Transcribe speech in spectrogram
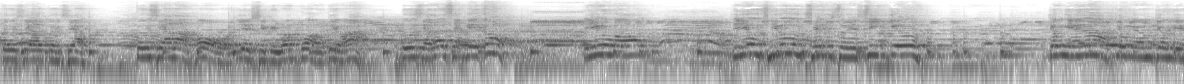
多谢，多谢，多谢啦！哦，也是给阮看好对啊！多谢咱上家讲，有王，有求千岁新旧，恭迎啊，恭迎，恭迎。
